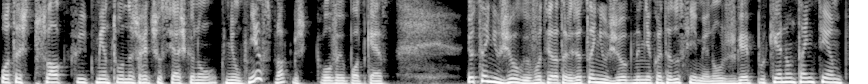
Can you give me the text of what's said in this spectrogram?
outras de pessoal que comentou nas redes sociais que eu não, que não conheço, pronto, mas que ouvem o podcast. Eu tenho o jogo, eu vou dizer outra vez, eu tenho o jogo na minha conta do Sim, eu não o joguei porque eu não tenho tempo.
